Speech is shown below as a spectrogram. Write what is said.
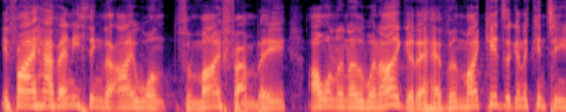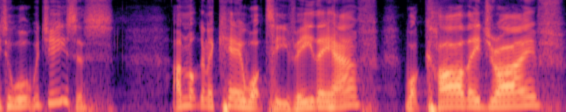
if I have anything that I want for my family, I want to know that when I go to heaven, my kids are going to continue to walk with Jesus. I'm not going to care what TV they have, what car they drive,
